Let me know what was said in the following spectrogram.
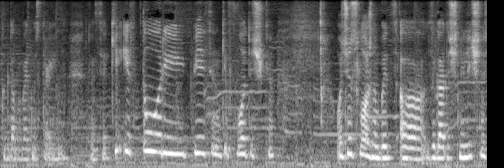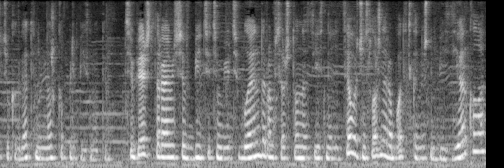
когда бывает настроение. Там всякие истории, песенки, фоточки. Очень сложно быть э, загадочной личностью, когда ты немножко припизнутый. Теперь стараемся вбить этим бьюти-блендером все, что у нас есть на лице. Очень сложно работать, конечно, без зеркала.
